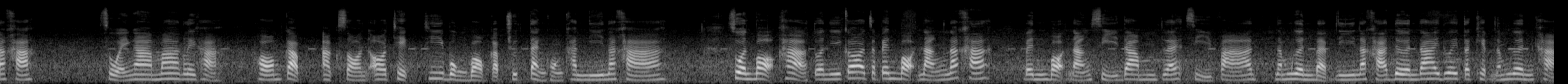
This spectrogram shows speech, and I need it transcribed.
นะคะ สวยงามมากเลยค่ะ พร้อมกับอักษร a l t e c ที่บ่งบอกกับชุดแต่งของคันนี้นะคะ ส่วนเบาะค่ะ ตัวนี้ก็จะเป็นเบาะหนังนะคะ เป็นเบาะหนังสีดำและสีฟ้าน้ำเงินแบบนี้นะคะ เดินได้ด้วยตะเข็บน้ำเงินค่ะ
